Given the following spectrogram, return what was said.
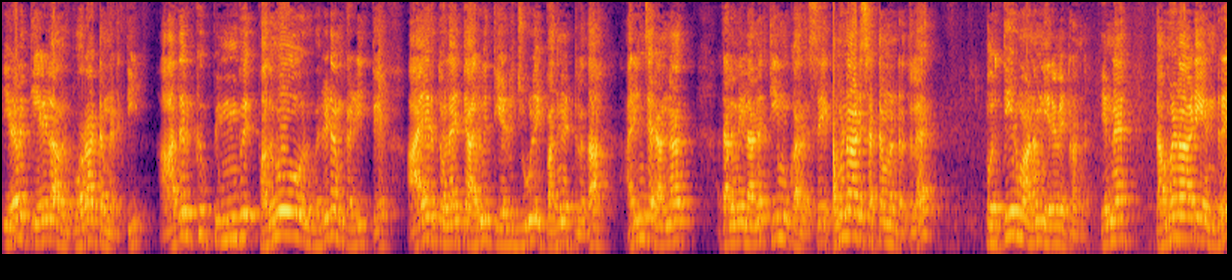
இருபத்தி ஏழில் அவர் போராட்டம் நடத்தி அதற்கு பின்பு பதினோரு வருடம் கழித்து ஆயிரத்தி தொள்ளாயிரத்தி அறுபத்தி ஏழு ஜூலை பதினெட்டுல தான் அறிஞர் அண்ணா தலைமையிலான திமுக அரசு தமிழ்நாடு சட்டமன்றத்துல ஒரு தீர்மானம் நிறைவேற்றாங்க என்ன? தமிழ்நாடு என்று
